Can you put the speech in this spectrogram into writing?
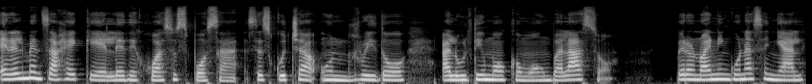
En el mensaje que le dejó a su esposa se escucha un ruido al último como un balazo, pero no hay ninguna señal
